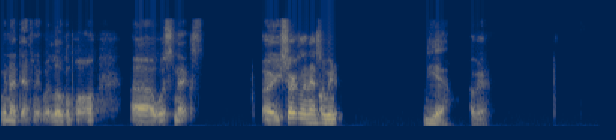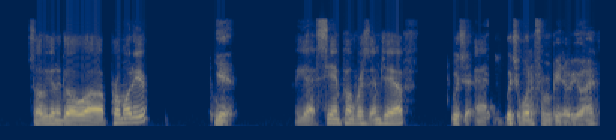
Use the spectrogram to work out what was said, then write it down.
Well, not definitely, but Logan Paul. Uh, what's next? Are you circling that so we know? yeah. Okay. So we're gonna go uh promo here. Yeah. We got CM Punk versus MJF. Which And- which one from PWI?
